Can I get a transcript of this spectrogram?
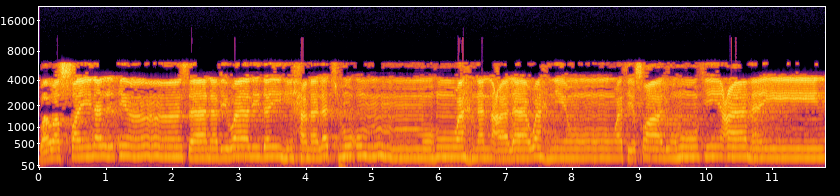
ووصينا الإنسان بوالديه حملته أمه وهنا على وهن وفصاله في عامين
